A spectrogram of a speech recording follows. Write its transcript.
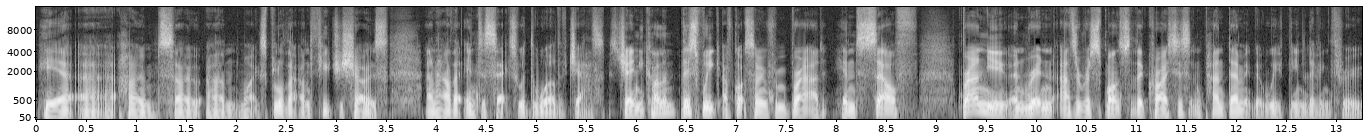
here uh, at home. So um, might explore that on future shows and how that intersects with the world of jazz. It's Jamie Cullum. This week I've got something from Brad himself, brand new and written as a response to the crisis and pandemic that we've been living through.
